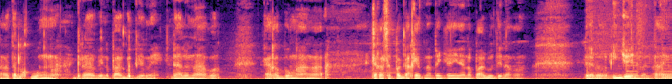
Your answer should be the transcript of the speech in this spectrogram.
Nakatalukbong na. Grabe, napagod kami. Lalo na ako. Kakabunga nga. Tsaka sa pag-akyat natin kanina, napagod din ako. Pero enjoy naman tayo.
